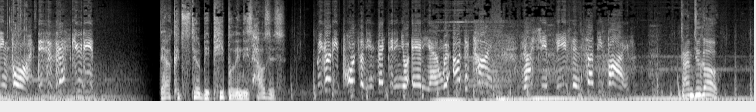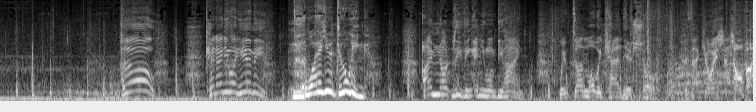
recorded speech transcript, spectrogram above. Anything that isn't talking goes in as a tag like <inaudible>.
Team 4, this is Rescue Leader. There could still be people in these houses. We got reports of infected in your area and we're out of time. Last ship leaves in 35. Time to go. Hello? Can anyone hear me? What are you doing? I'm not leaving anyone behind. We've done what we can here, Shaw. Evacuation's over.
